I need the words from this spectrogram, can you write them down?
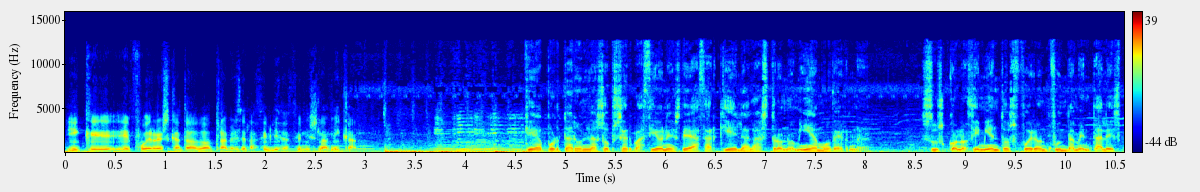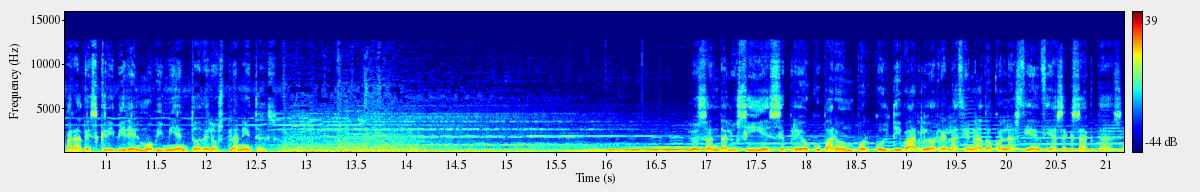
y que eh, fue rescatado a través de la civilización islámica. ¿Qué aportaron las observaciones de Azarquiel a la astronomía moderna? ¿Sus conocimientos fueron fundamentales para describir el movimiento de los planetas? Los andalusíes se preocuparon por cultivar lo relacionado con las ciencias exactas.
